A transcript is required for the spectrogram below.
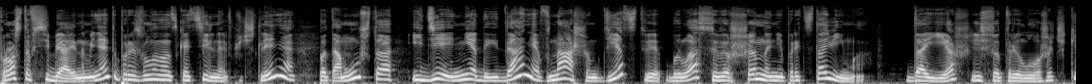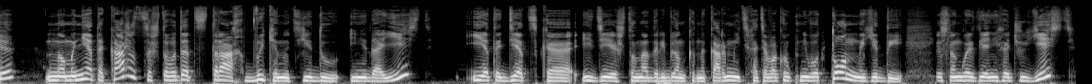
просто в себя. И на меня это произвело, надо сказать, сильное впечатление, потому что идея недоедания в нашем детстве была совершенно непредставима. Доешь еще три ложечки, но мне-то кажется, что вот этот страх выкинуть еду и не доесть, и эта детская идея, что надо ребенка накормить, хотя вокруг него тонны еды. Если он говорит, я не хочу есть,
